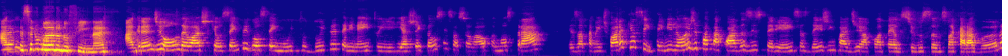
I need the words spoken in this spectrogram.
a, é ser humano no fim, né? A grande onda, eu acho que eu sempre gostei muito do entretenimento e, e achei tão sensacional foi mostrar Exatamente. Fora que, assim, tem milhões de pataquadas e experiências, desde invadir a plateia do Silvio Santos na caravana,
